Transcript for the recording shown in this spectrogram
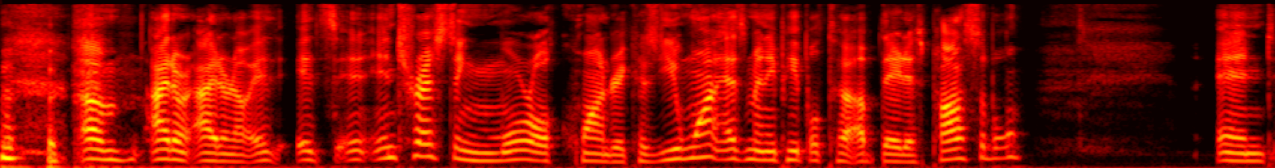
um, I don't, I don't know. It, it's an interesting moral quandary because you want as many people to update as possible, and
